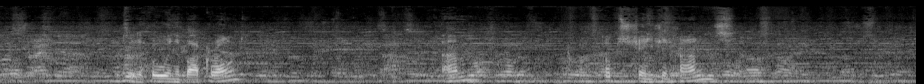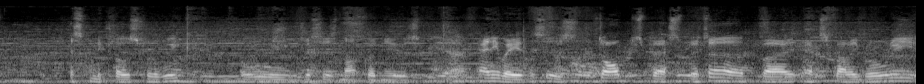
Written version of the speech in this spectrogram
To the Who in the background. Um, pubs changing hands. It's going to be closed for a week. Oh, this is not good news. Anyway, this is Dobbs Best Bitter by Exe Valley Brewery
